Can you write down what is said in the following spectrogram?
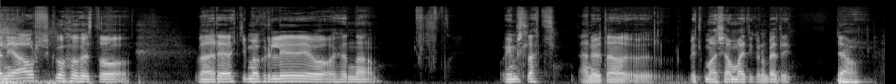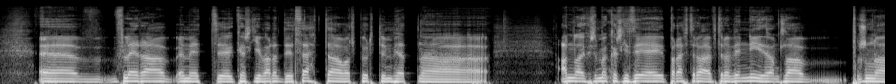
enn í ár sko, veist, og veðrið ekki með okkur í liði og hérna og ýmislegt, en auðvitað uh, vil maður sjá mætinguna betri. Já. Uh, Fleira um eitt kannski varandi þetta var spurt um hérna annað sem er kannski þegar bara eftir að, eftir að vinni þannig að svona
